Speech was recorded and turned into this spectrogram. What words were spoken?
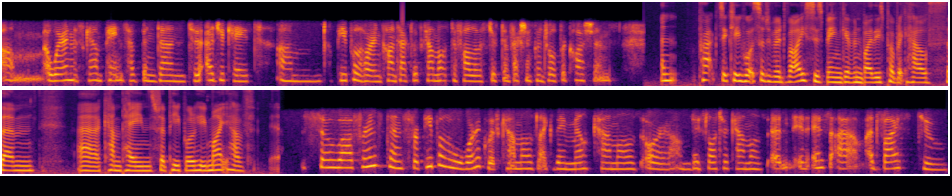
um, awareness campaigns have been done to educate um, people who are in contact with camels to follow strict infection control precautions. And practically, what sort of advice is being given by these public health um, uh, campaigns for people who might have uh, for instance, for people who work with camels, like they milk camels or um, they slaughter camels, it is uh, advised to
